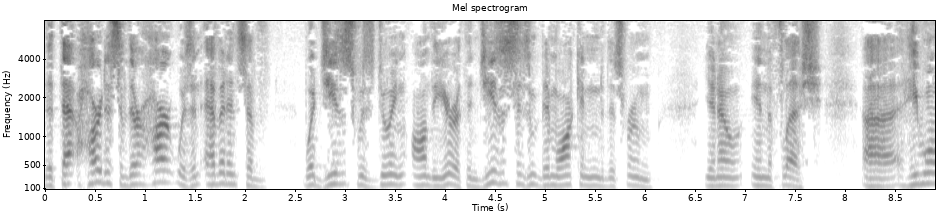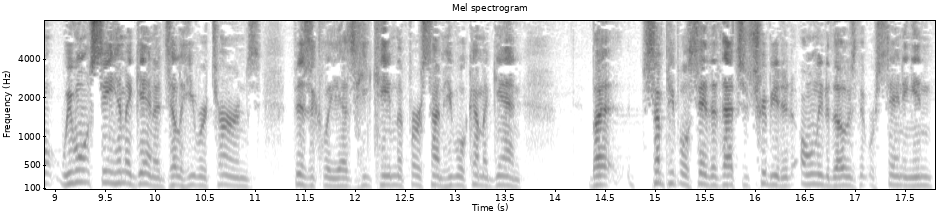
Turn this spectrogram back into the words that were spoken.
that that hardness of their heart was an evidence of what Jesus was doing on the earth. And Jesus hasn't been walking into this room, you know, in the flesh. Uh, he won't, we won't see him again until he returns physically as he came the first time. He will come again. But some people say that that's attributed only to those that were standing in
